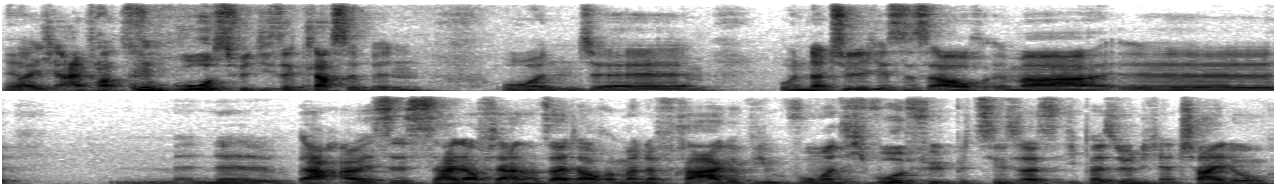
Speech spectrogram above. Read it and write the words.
Ja. Weil ich einfach zu groß für diese Klasse bin. Und, äh, und natürlich ist es auch immer. Äh, eine, ja, aber es ist halt auf der anderen Seite auch immer eine Frage, wie, wo man sich wohlfühlt, beziehungsweise die persönliche Entscheidung.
